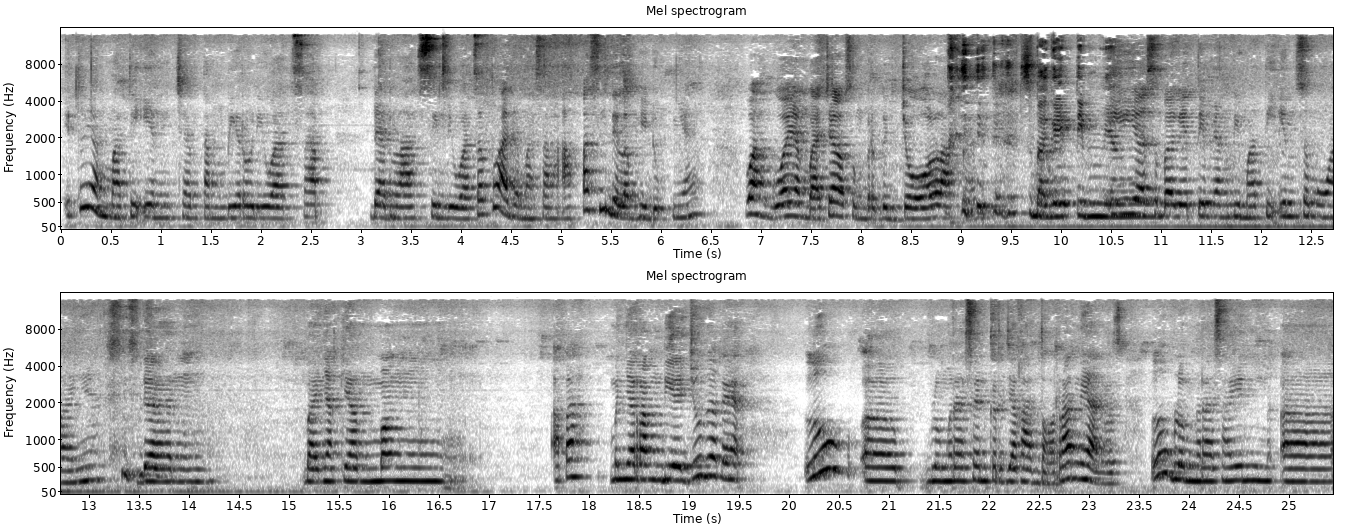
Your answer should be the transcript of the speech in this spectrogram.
itu yang matiin centang biru di WhatsApp dan lasin di WhatsApp tuh ada masalah apa sih dalam hidupnya wah gue yang baca langsung bergejolak kan. Sebagai tim yang iya sebagai tim yang dimatiin semuanya. Dan banyak yang meng apa menyerang dia juga. Kayak lu eh, belum ngerasain kerja kantoran ya? Terus lu belum ngerasain eh,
